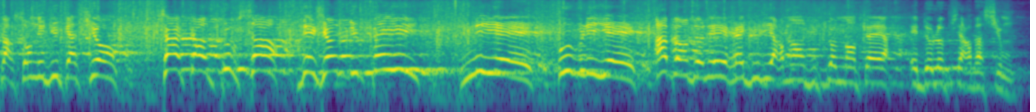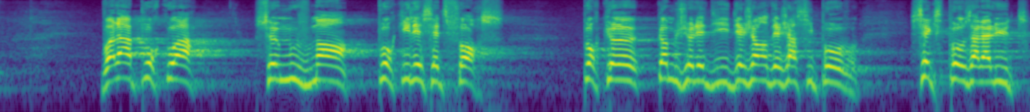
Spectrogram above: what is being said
par son éducation. 50% des jeunes du pays niés, oubliés, abandonnés régulièrement du commentaire et de l'observation. Voilà pourquoi ce mouvement, pour qu'il ait cette force, pour que, comme je l'ai dit, des gens déjà si pauvres s'exposent à la lutte,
